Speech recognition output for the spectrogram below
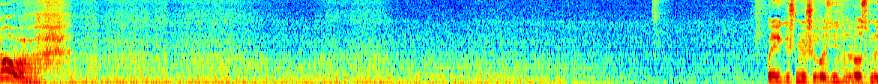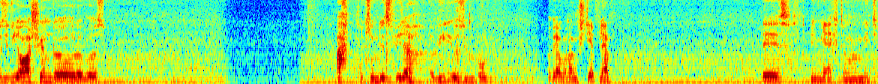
Jo. Kollege Schnürschuh, was ist denn los? Muss ich die anschirmen da oder was? Ah, da kommt jetzt wieder ein Videosymbol. Da werden wir dann stehen bleiben. Das nehme ich euch dann noch mit.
